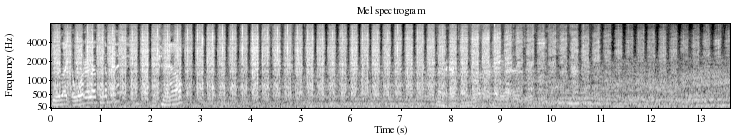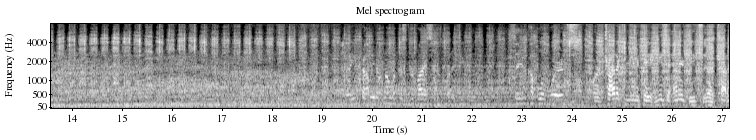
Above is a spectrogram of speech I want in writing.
Do you like the water that's in the back? Canal? You probably don't know what this device is, but if you can say a couple of words or try to communicate and use the energy to uh, try to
